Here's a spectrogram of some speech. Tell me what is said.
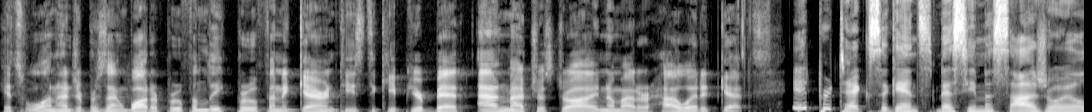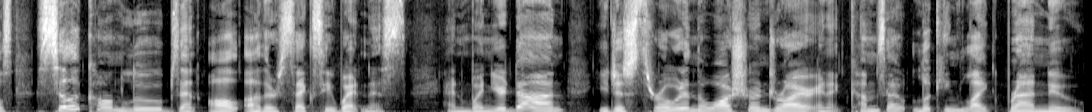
It's 100% waterproof and leak proof, and it guarantees to keep your bed and mattress dry no matter how wet it gets. It protects against messy massage oils, silicone lubes, and all other sexy wetness. And when you're done, you just throw it in the washer and dryer and it comes out looking like brand new.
